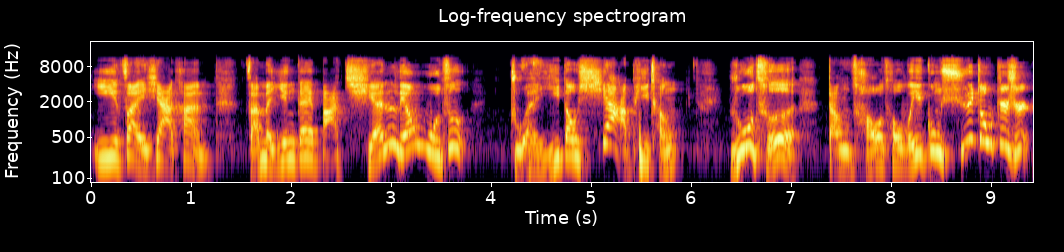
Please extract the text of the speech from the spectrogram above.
依在下看，咱们应该把钱粮物资转移到下邳城，如此，当曹操围攻徐州之时，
